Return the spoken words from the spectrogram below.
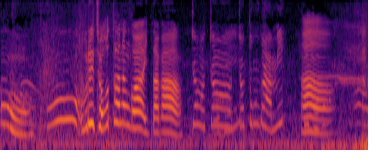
어, 우리 저거 타는 거야, 이따가. 저, 저, 저 동그라미? 아. 아,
